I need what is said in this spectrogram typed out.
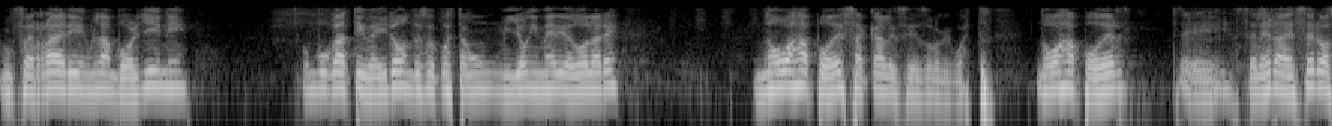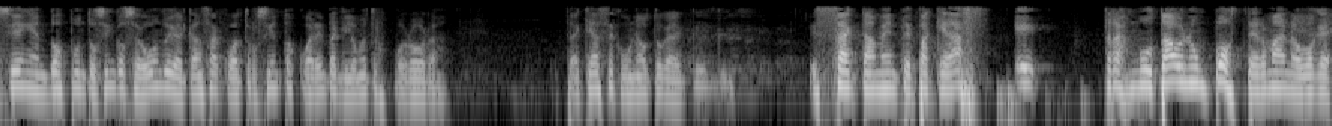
un Ferrari, un Lamborghini, un Bugatti Veyron, de eso cuesta un millón y medio de dólares, no vas a poder sacarle, si eso es lo que cuesta, no vas a poder, eh, acelera de 0 a 100 en 2.5 segundos y alcanza 440 kilómetros por hora. Sea, ¿qué haces con un auto. Exactamente, para quedar eh, transmutado en un poste, hermano, porque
